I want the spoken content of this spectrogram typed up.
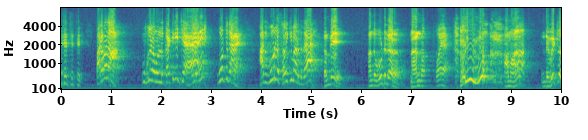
சரி சரி சரி. சரி சரி சரி பர்வதா உங்களை ஒண்ணு கட்டிக்கிச்ச. வீட்டுக்காரன் அது ஊர்ல சௌக்கியமா இருக்குதா? தம்பி அந்த வீட்டுக்காரர் நான் தான் போய ஆமா இந்த வீட்டுல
